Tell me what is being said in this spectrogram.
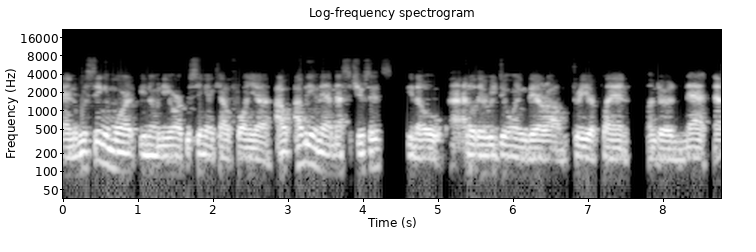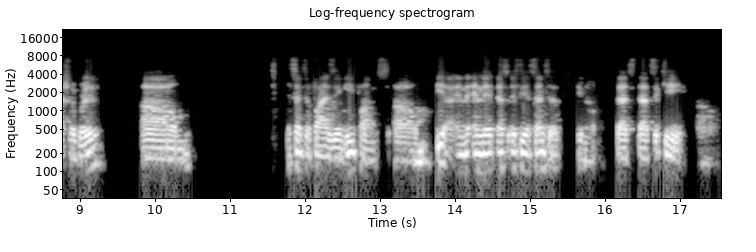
and we're seeing it more, you know, in New York, we're seeing it in California. I, I would even add Massachusetts. You know, I know they're redoing their um, three-year plan under Nat National Grid, um, incentivizing heat pumps. Um, yeah, and and it, that's it's the incentive. You know, that's that's the key. Um,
